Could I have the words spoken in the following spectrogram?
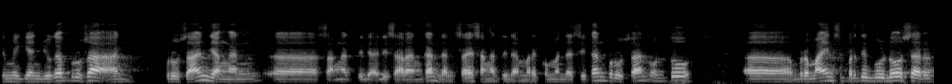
Demikian juga perusahaan. Perusahaan jangan uh, sangat tidak disarankan dan saya sangat tidak merekomendasikan perusahaan untuk uh, bermain seperti bulldozer.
